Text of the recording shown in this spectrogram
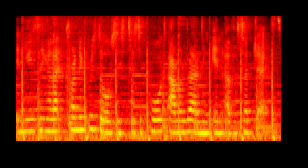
in using electronic resources to support our learning in other subjects.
